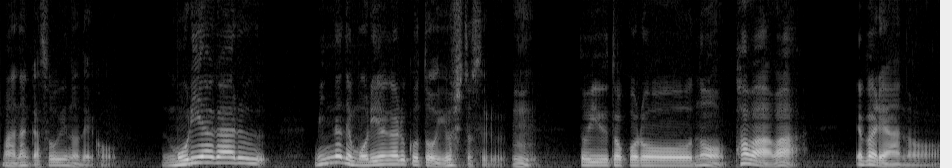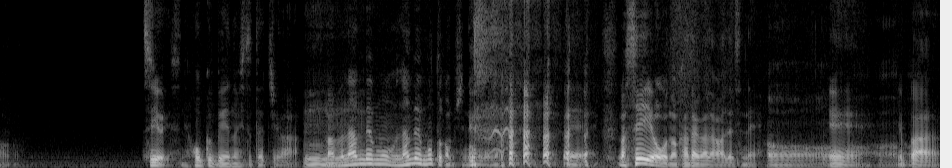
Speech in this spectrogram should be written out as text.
まあなんかそういうのでこう盛り上がるみんなで盛り上がることを良しとするうん。というところのパワーはやっぱりあの強いですね。北米の人たちは、うん。まあ南米も南米もっとかもしれないけどね、ええ。まあ、西洋の方々はですね、ええ。やっぱ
